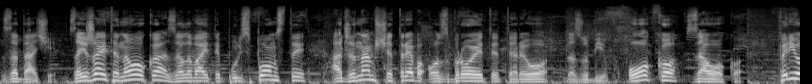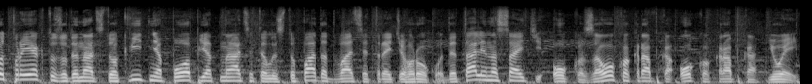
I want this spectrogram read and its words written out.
задачі. Заїжджайте на ОККО, заливайте Pulls помсти, адже нам ще треба озброїти ТРО до зубів. Око за око. Період проєкту з 11 квітня по 15 листопада 2023 року. Деталі на сайті okozaoko.okko.ua.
